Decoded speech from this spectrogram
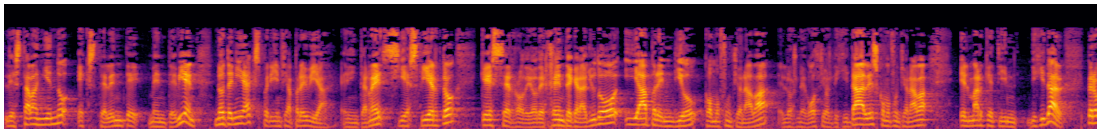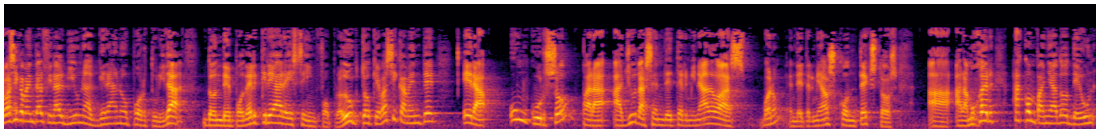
le estaban yendo excelentemente bien. No tenía experiencia previa en Internet, si es cierto que se rodeó de gente que la ayudó y aprendió cómo funcionaba los negocios digitales, cómo funcionaba el marketing digital. Pero básicamente al final vi una gran oportunidad donde poder crear ese infoproducto que básicamente era un curso para ayudas en determinados, bueno, en determinados contextos a, la mujer acompañado de un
